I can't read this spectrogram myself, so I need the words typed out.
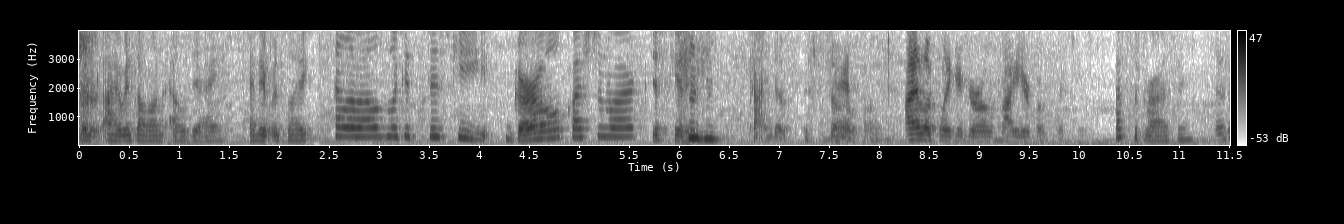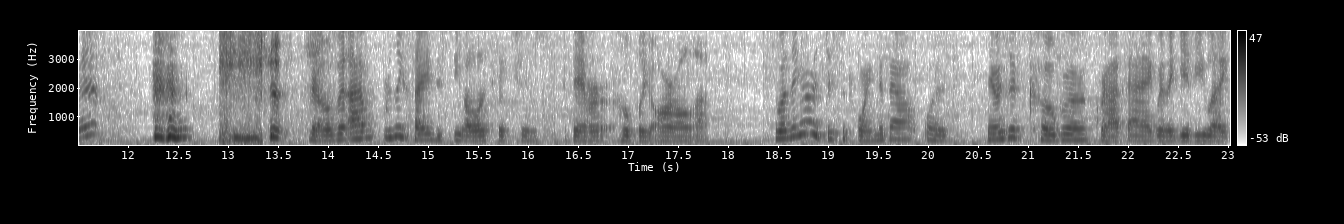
like I was on LJ and it was like, LOLs, look at Siski. Girl question mark? Just kidding. kind of. It's so Yeah. fun. I look like a girl in my yearbook pictures. That's surprising. Is it? no, but I'm really excited to see all the pictures if they ever hopefully are all up. The one thing I was disappointed about was there was a Cobra grab bag where they give you like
